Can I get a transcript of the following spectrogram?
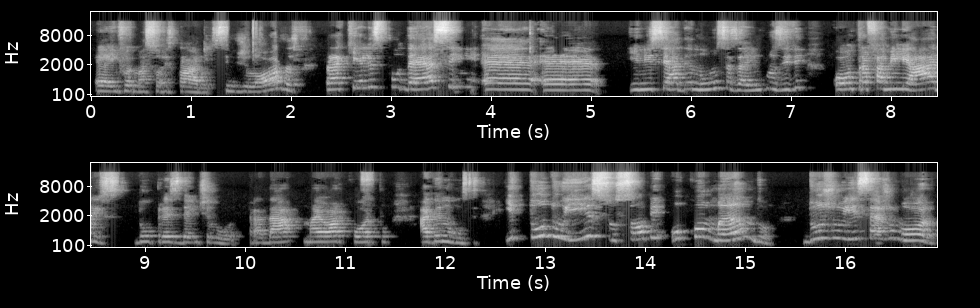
é, informações, claro, sigilosas, para que eles pudessem é, é, iniciar denúncias, aí, inclusive contra familiares do presidente Lula, para dar maior corpo à denúncia. E tudo isso sob o comando do juiz Sérgio Moro.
